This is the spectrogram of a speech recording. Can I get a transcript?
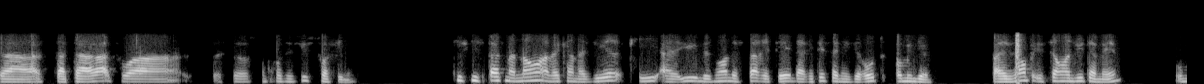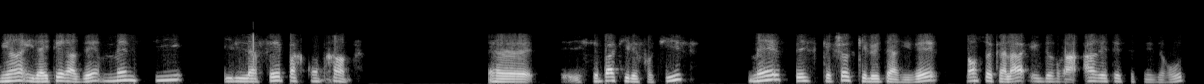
sa, sa tara soit, son processus soit fini. Qu'est-ce qui se passe maintenant avec un nazir qui a eu besoin de s'arrêter, d'arrêter sa naziroute au milieu? Par exemple, il s'est rendu tamé, ou bien il a été rasé, même si il l'a fait par contrainte. Euh, sait pas qu'il est fautif, mais c'est quelque chose qui lui est arrivé. Dans ce cas-là, il devra arrêter cette naziroute.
